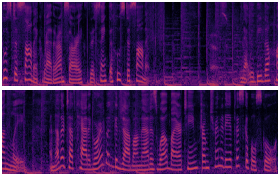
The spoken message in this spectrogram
Houstasonic, rather, I'm sorry, that sank the Houstasonic. Pass. And that would be the Hunley. Another tough category, but good job on that as well by our team from Trinity Episcopal School.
